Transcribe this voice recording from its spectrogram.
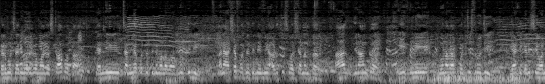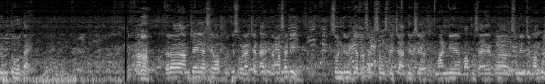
कर्मचारी वर्ग माझा स्टाफ होता त्यांनी चांगल्या पद्धतीने मला वागणूक दिली. आणि अशा पद्धतीने मी अडतीस वर्षानंतर आज दिनांक एक मे दोन हजार पंचवीस रोजी या ठिकाणी सेवानिवृत्त होत आहे. तर आमच्या या सेवापूर्ती सोहळ्याच्या कार्यक्रमासाठी सोनगिरी विद्याप्रसारक संस्थेचे अध्यक्ष माननीय बापूसाहेब सुनीलजी बागुल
